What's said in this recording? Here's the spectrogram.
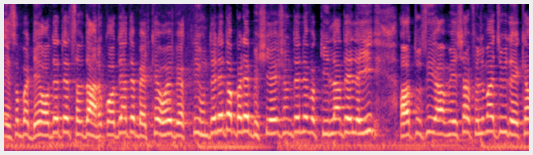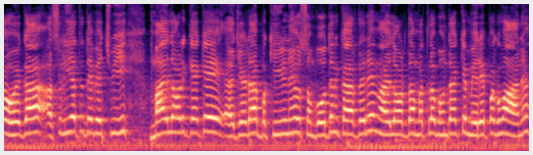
ਇਸ ਵੱਡੇ ਅਹੁਦੇ ਤੇ ਸੰਵਿਧਾਨਕ ਅਹੁਦਿਆਂ ਤੇ ਬੈਠੇ ਹੋਏ ਵਿਅਕਤੀ ਹੁੰਦੇ ਨੇ ਤਾਂ ਬੜੇ ਵਿਸ਼ੇਸ਼ ਹੁੰਦੇ ਨੇ ਵਕੀਲਾਂ ਦੇ ਲਈ। ਤੁਸੀਂ ਹਮੇਸ਼ਾ ਫਿਲਮਾਂ 'ਚ ਵੀ ਦੇਖਿਆ ਹੋਵੇਗਾ ਅਸਲੀਅਤ ਦੇ ਵਿੱਚ ਵੀ ਮਾਈ ਲਾਰਡ ਕਹਿ ਕੇ ਜਿਹੜਾ ਵਕੀਲ ਨੇ ਉਹ ਸੰਬੋਧਨ ਕਰਦੇ ਨੇ। ਮਾਈ ਲਾਰਡ ਦਾ ਮਤਲਬ ਹੁੰਦਾ ਕਿ ਮੇਰੇ ਭਗਵਾਨ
